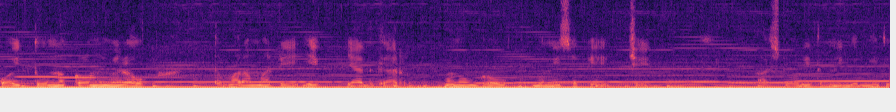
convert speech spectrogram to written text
હોય તો નકળંગ મેળો તમારા માટે એક યાદગાર અનુભવ બની શકે છે. આ સ્ટોરી તમને ગમી તો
